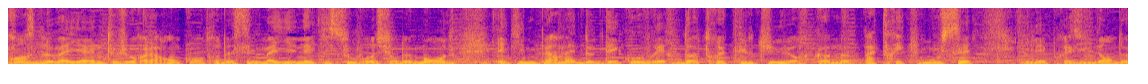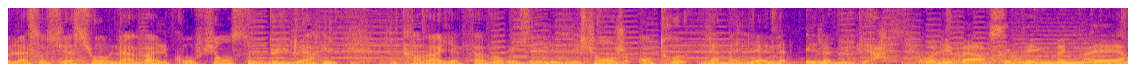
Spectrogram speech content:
France Bleu Mayenne, toujours à la rencontre de ces Mayennais qui s'ouvrent sur le monde et qui nous permettent de découvrir d'autres cultures, comme Patrick Mousset. Il est président de l'association Laval Confiance Bulgarie, qui travaille à favoriser les échanges entre la Mayenne et la Bulgarie. Au départ, c'était humanitaire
